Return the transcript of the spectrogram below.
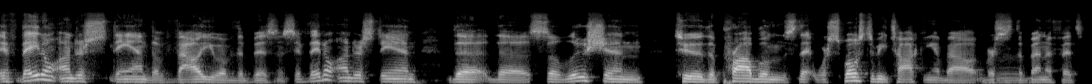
if they don't understand the value of the business if they don't understand the the solution to the problems that we're supposed to be talking about versus mm-hmm. the benefits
